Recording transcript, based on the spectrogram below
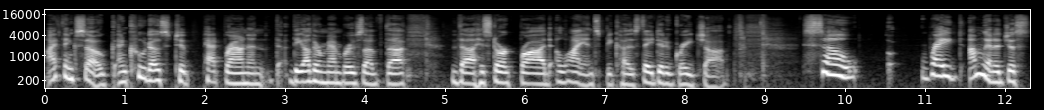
I think so. And kudos to Pat Brown and the other members of the the Historic Broad Alliance because they did a great job. So, Ray, I'm going to just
